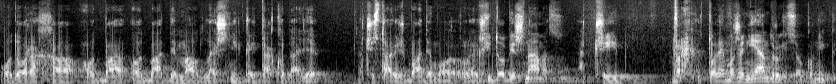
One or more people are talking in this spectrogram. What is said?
od oraha, od, ba, od badema, od lešnika i tako dalje. Znači staviš badem, leš i dobiješ namaz. Znači, vrh, to ne može nijedan drugi sokovnik.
